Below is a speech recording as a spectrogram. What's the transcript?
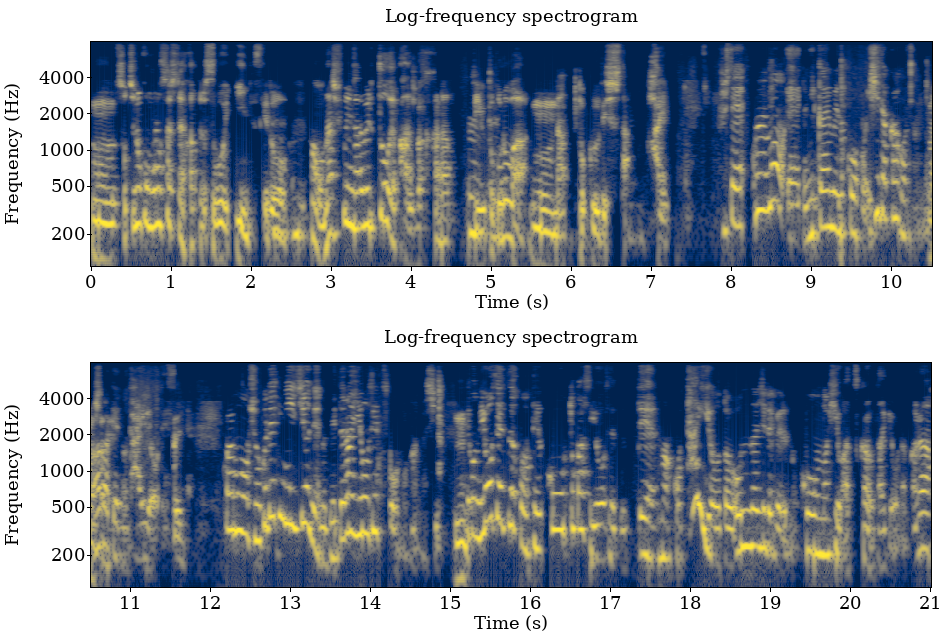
うん、そっちのこう物差しで測ったらすごいいいんですけど、うんうんまあ同じ風に並べると、やっぱハンチバックかなっていうところは、うん、納得でしたうん。はい。そして、これも、えっ、と、2回目の候補、石田加穂さんの我が手の太陽です。はいこれはもう、職歴20年のベテラン溶接工の話。うんで、この溶接、この鉄鋼を溶かす溶接って、まあ、こう、太陽と同じレベルの高温の火を扱う作業だから、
